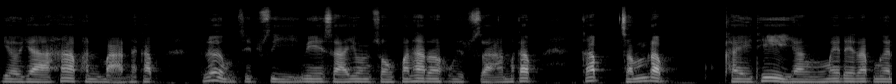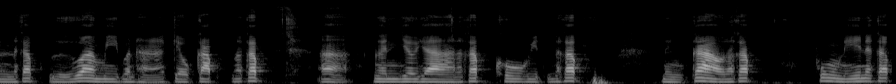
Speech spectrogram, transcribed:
เยียวยา 5,000 บาทนะครับ เริ่ม 14 เมษายน 2563 นะครับครับสำหรับใครที่ยังไม่ได้รับเงินนะครับ หรือว่ามีปัญหาเกี่ยวกับนะครับ เงินเยียวยานะครับโควิดนะครับ19นะครับพรุ่งนี้นะครับ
